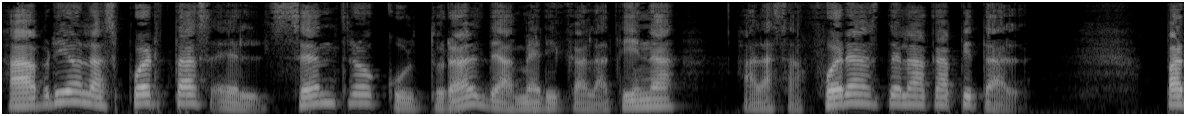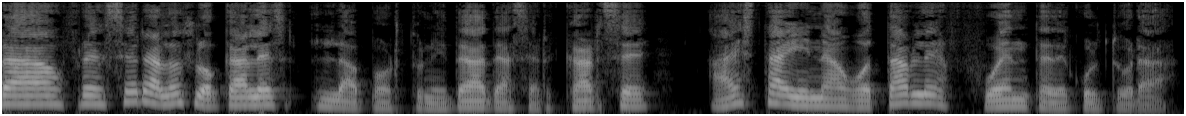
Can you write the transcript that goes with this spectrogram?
abrió las puertas el Centro Cultural de América Latina a las afueras de la capital, para ofrecer a los locales la oportunidad de acercarse a esta inagotable fuente de cultura,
